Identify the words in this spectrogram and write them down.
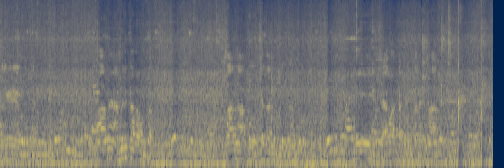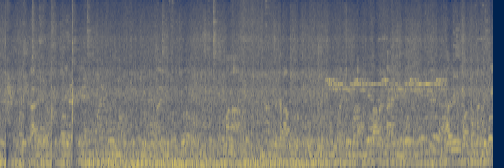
తెలియజేయడం జరిగింది. ఆమె అమెరికాలో ఉంటారు. సార్ నాకు వచ్చేదానికి వీలు మీ సేవా కమిటీ తరఫున ఈ కార్యక్రమం చేసి నేను మాకు చెప్తున్నాను. ఈరోజు మన వికలాంగులకు అందరికీ కూడా అన్నదాన కార్యక్రమం మరియు కొంతమందికి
